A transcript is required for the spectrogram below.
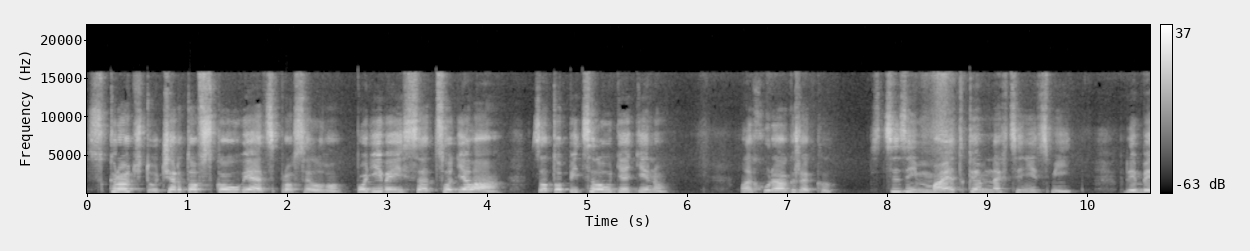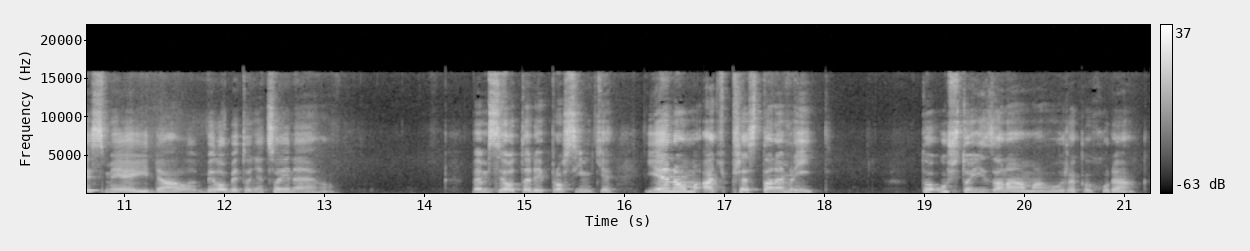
Skroč tu čertovskou věc, prosil ho. Podívej se, co dělá. Zatopí celou dědinu. Ale chudák řekl. S cizím majetkem nechci nic mít. Kdybys mi jej dal, bylo by to něco jiného. Vem si ho tedy, prosím tě, jenom ať přestane mlít. To už stojí za námahu, řekl chudák.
